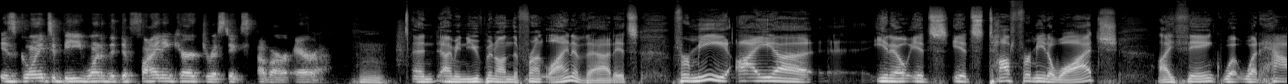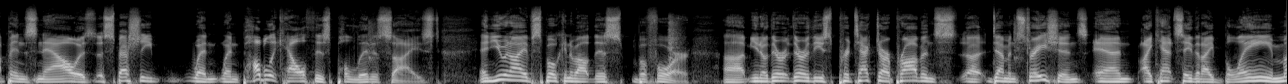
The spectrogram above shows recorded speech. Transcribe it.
is going to be one of the defining characteristics of our era. Hmm. And I mean, you've been on the front line of that. It's for me, I, uh, you know, it's it's tough for me to watch. I think what what happens now is, especially when when public health is politicized, and you and I have spoken about this before. Uh, you know, there there are these protect our province uh, demonstrations, and I can't say that I blame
